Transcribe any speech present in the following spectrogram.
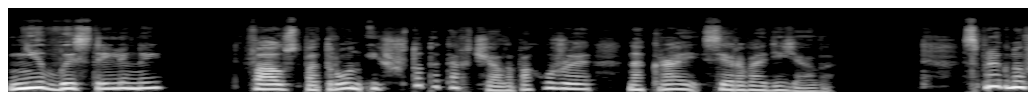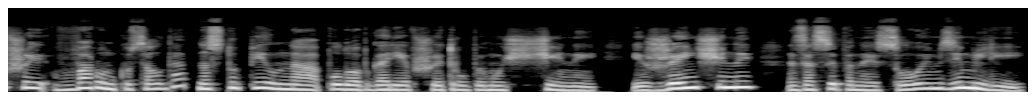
не выстреленный фауст-патрон и что-то торчало, похожее на край серого одеяла. Спрыгнувший в воронку солдат наступил на полуобгоревшие трупы мужчины и женщины, засыпанные слоем земли.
